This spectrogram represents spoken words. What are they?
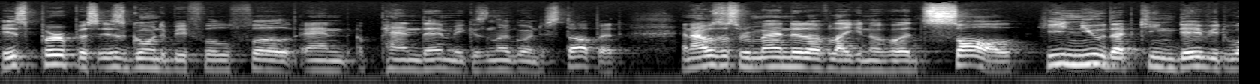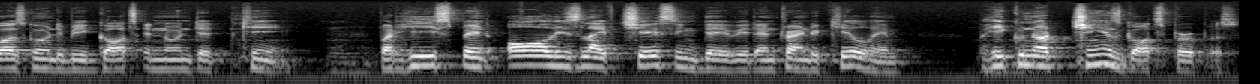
His purpose is going to be fulfilled and a pandemic is not going to stop it. And I was just reminded of, like, you know, when Saul, he knew that King David was going to be God's anointed king. Mhm. But he spent all his life chasing David and trying to kill him. But he could not change God's purpose,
